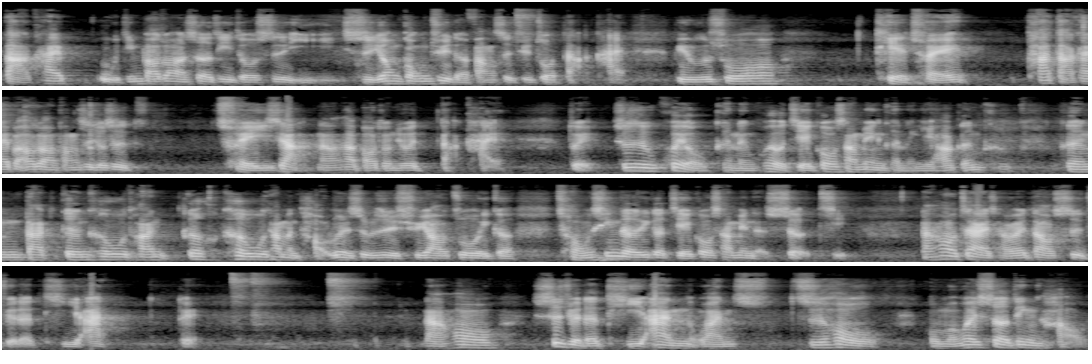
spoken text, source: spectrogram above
打开五金包装的设计都是以使用工具的方式去做打开，比如说铁锤，它打开包装的方式就是。锤一下，然后它包装就会打开，对，就是会有可能会有结构上面可能也要跟客跟大跟客户他跟客户他们讨论是不是需要做一个重新的一个结构上面的设计，然后再来才会到视觉的提案，对，然后视觉的提案完之后，我们会设定好，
